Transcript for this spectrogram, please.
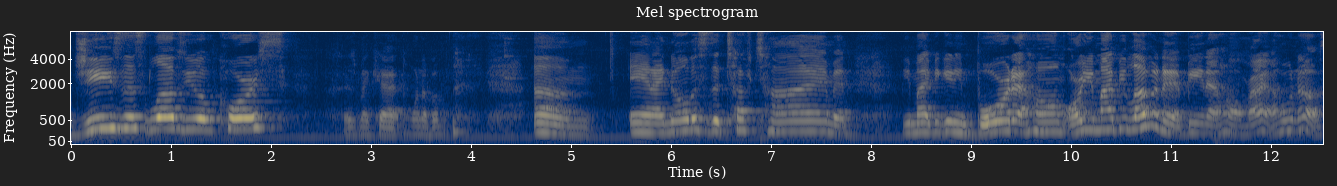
Jesus loves you, of course. There's my cat, one of them. Um, and I know this is a tough time, and you might be getting bored at home, or you might be loving it being at home, right? Who knows?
